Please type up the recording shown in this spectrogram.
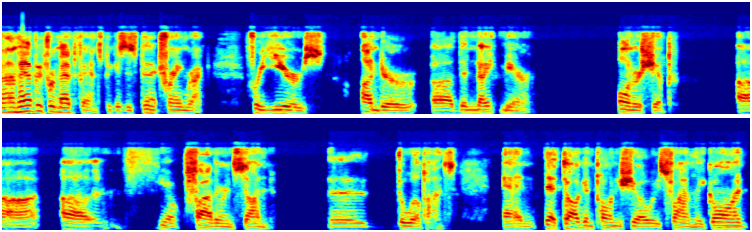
And I'm happy for Met fans because it's been a train wreck for years under uh, the nightmare ownership, uh, uh, you know, father and son, uh, the Wilpons, and that dog and pony show is finally gone,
